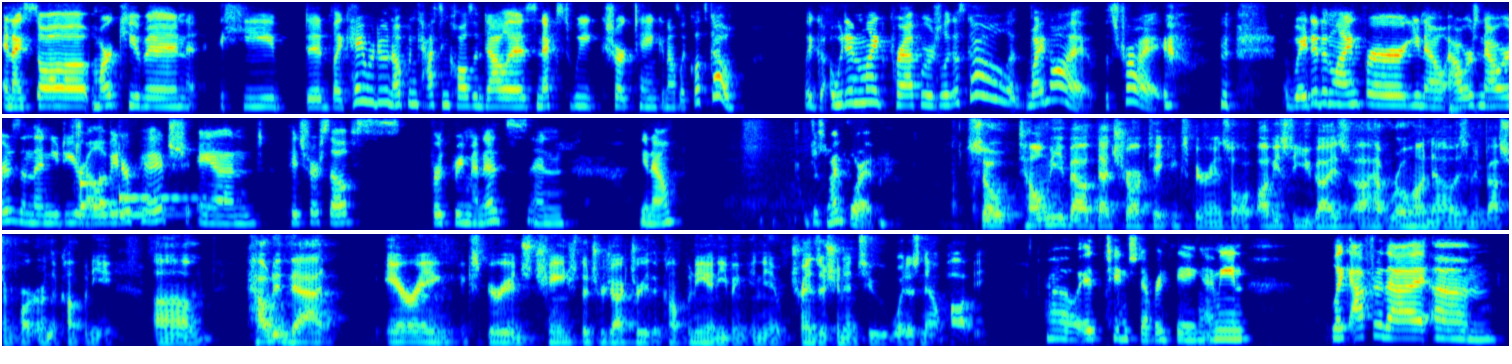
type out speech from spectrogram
And I saw Mark Cuban. He did like, hey, we're doing open casting calls in Dallas next week, Shark Tank. And I was like, let's go. Like, we didn't like prep. We were just like, let's go. Why not? Let's try. Waited in line for, you know, hours and hours. And then you do your elevator pitch and pitched ourselves for three minutes. And, you know, just went for it. So tell me about that Shark Tank experience. Obviously, you guys uh, have Rohan now as an investment partner in the company. Um, how did that airing experience change the trajectory of the company and even you know, transition into what is now Poppi? Oh, it changed everything. I mean, like after that, um,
